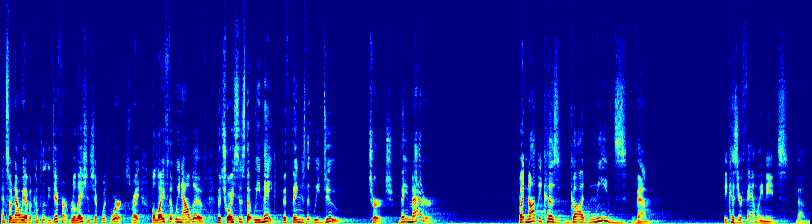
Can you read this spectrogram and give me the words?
And so now we have a completely different relationship with works, right? The life that we now live, the choices that we make, the things that we do, church, they matter. But not because God needs them, because your family needs them.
